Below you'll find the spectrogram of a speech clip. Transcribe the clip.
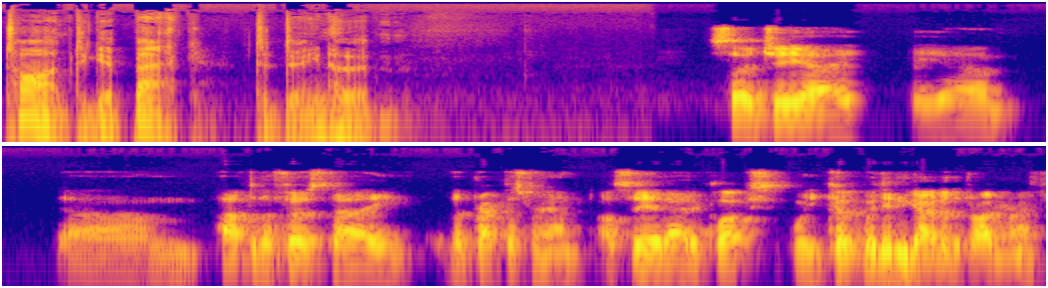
Time to get back to Dean Herden. So, GA, um, um, after the first day, the practice round. I'll see you at eight o'clock. We could, we didn't go to the driving range,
